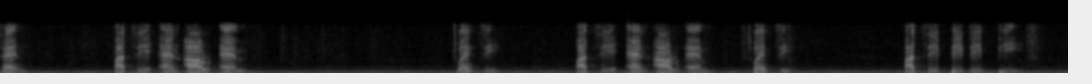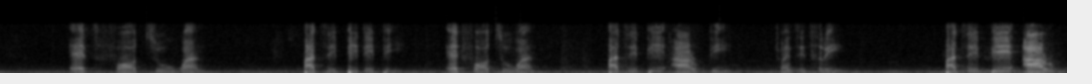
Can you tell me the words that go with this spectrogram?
10. Party NRM, 20. Party NRM, 20. Party PDP, 8421. Party PDP, 8421. Party PRP, 23. Party PRP,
